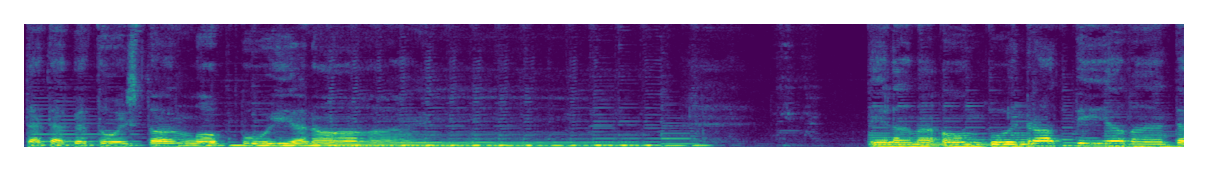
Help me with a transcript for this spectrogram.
Tätäkö toistan loppuiänain? Elämä on kuin rattia vääntäis.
